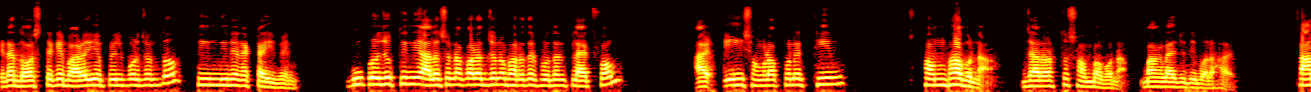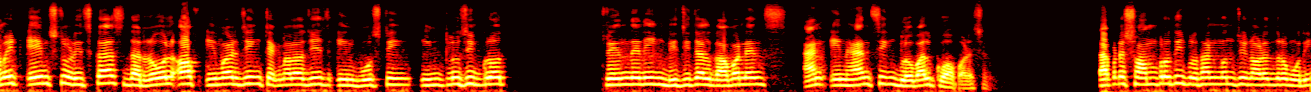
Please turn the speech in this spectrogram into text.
এটা দশ থেকে বারোই এপ্রিল পর্যন্ত তিন দিনের একটা ইভেন্ট ভূ প্রযুক্তি নিয়ে আলোচনা করার জন্য ভারতের প্রধান প্ল্যাটফর্ম আর এই সংরক্ষণের থিম সম্ভাবনা, যার অর্থ সম্ভাবনা, বাংলায় যদি বলা হয়। Summit aims to discuss the role of emerging technologies in boosting inclusive growth strengthening digital governance and enhancing global cooperation তারপরে সম্প্রতি প্রধানমন্ত্রী নরেন্দ্র মোদী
